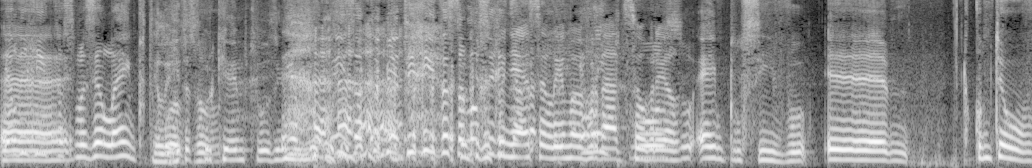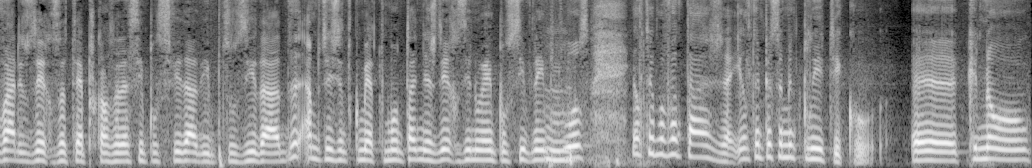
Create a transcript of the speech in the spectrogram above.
Ele uh... irrita-se, mas ele é impetuoso. Ele irrita-se porque é impetuoso. Exatamente, irrita-se, não se reconhece ali uma ele é verdade é sobre ele. É impulsivo. Uh cometeu vários erros até por causa dessa impulsividade e impetuosidade. Há muita gente que comete montanhas de erros e não é impulsivo nem impetuoso. Hum. Ele tem uma vantagem, ele tem pensamento político uh, que não...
